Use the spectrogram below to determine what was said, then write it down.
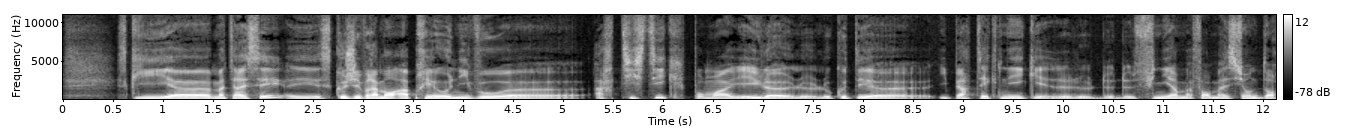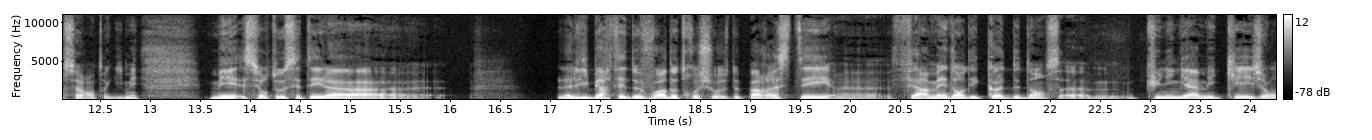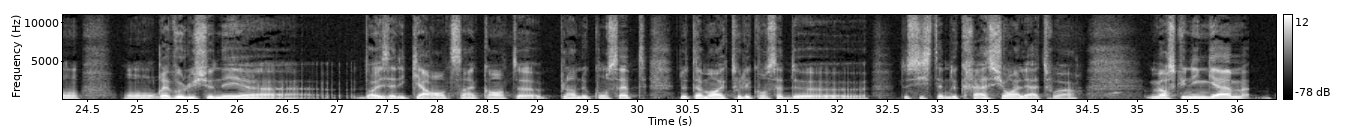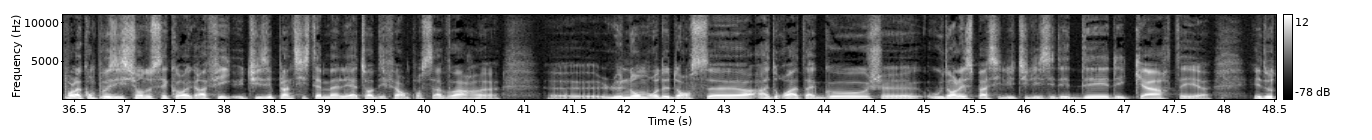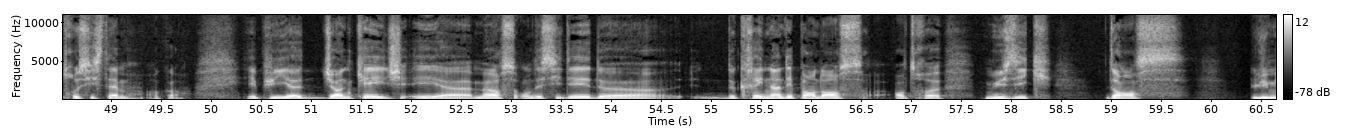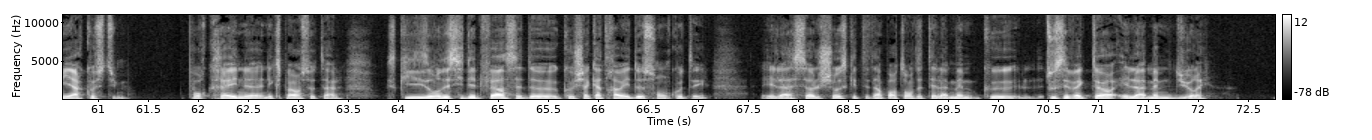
ce qui euh, m'intéressait et ce que j'ai vraiment appris au niveau euh, artistique, pour moi, il y a eu le, côté euh, hyper technique et de, finir ma formation de danseur, entre guillemets. Mais surtout, c'était la, la liberté de voir d'autres choses, de ne pas rester fermé dans des codes de danse. Cunningham et Cage ont, ont révolutionné euh, dans les années 40, 50 euh, plein de concepts, notamment avec tous les concepts de, systèmes de création aléatoire. Merce Cunningham, pour la composition de ses chorégraphies, utilisait plein de systèmes aléatoires différents pour savoir euh, le nombre de danseurs à droite, à gauche euh, ou dans l'espace. Il utilisait des dés, des cartes et, euh, et d'autres systèmes encore. Et puis John Cage et Merce ont décidé de, créer une indépendance entre musique, danse, lumière, costume pour créer une, expérience totale. Ce qu'ils ont décidé de faire, c'est que chacun travaille de son côté. Et la seule chose qui était importante était la même que tous ces vecteurs aient la même durée.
